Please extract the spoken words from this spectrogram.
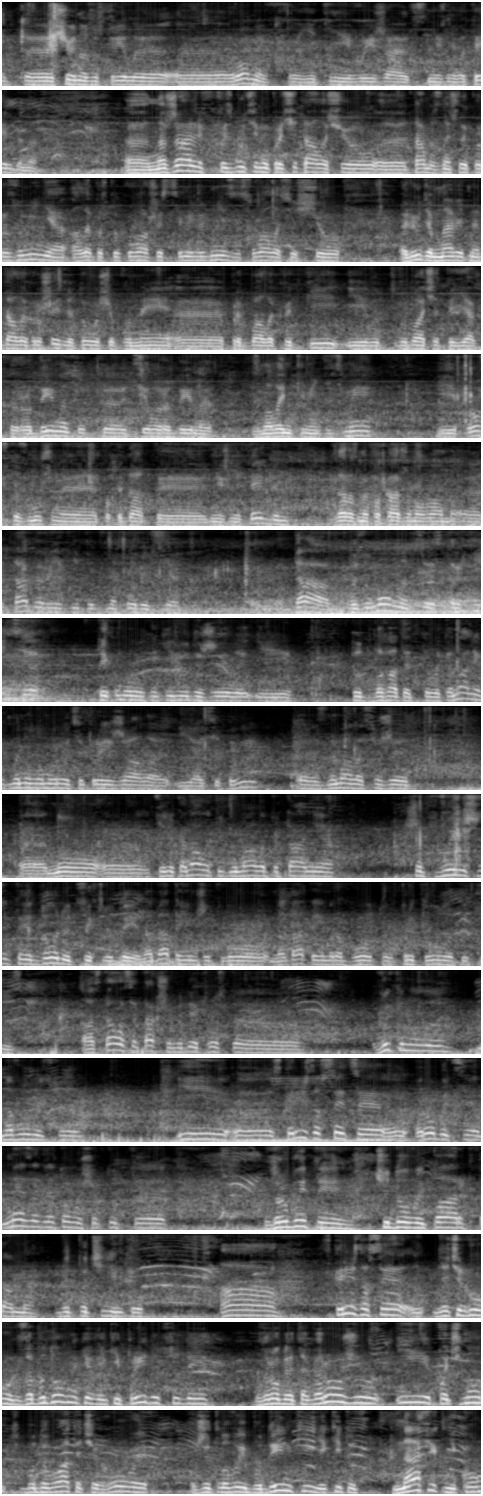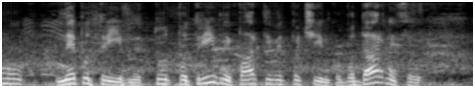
От е, щойно зустріли е, ромів, які виїжджають з Ніжнього Тельбіна. Е, На жаль, в Фейсбуці ми прочитали, що там знайшли порозуміння, але поспілкувавшись з цими людьми, з'ясувалося, що людям навіть не дали грошей для того, щоб вони придбали квитки. І от ви бачите, як родина, тут ціла родина з маленькими дітьми, і просто змушені покидати Ніжній Тельбін. Зараз ми покажемо вам е, табір, який тут знаходився. Да, безумовно, це страхіття в тих умовах, які люди жили. І тут багато телеканалів в минулому році приїжджало, і ICTV е, знімала сюжет. Е, Но телеканали піднімали питання, щоб вирішити долю цих людей, надати їм житло, надати їм роботу, притулок якийсь. А сталося так, що людей просто викинули на вулицю. І, е, скоріш за все, це робиться не для того, щоб тут е, зробити чудовий парк там відпочинку, а скоріш за все для чергових забудовників, які прийдуть сюди, зроблять огорожу і почнуть будувати чергові житлові будинки, які тут нафіг нікому не потрібні. Тут потрібні парки відпочинку, бо Дарниця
